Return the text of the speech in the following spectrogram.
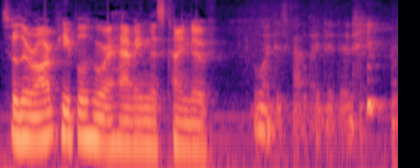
So there are people who are having this kind of. Oh, I just got lighted. It.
